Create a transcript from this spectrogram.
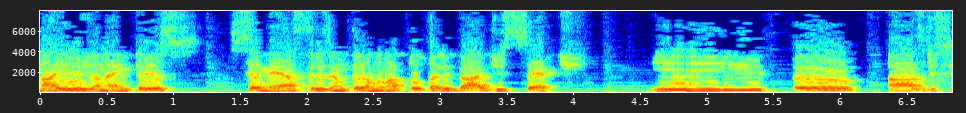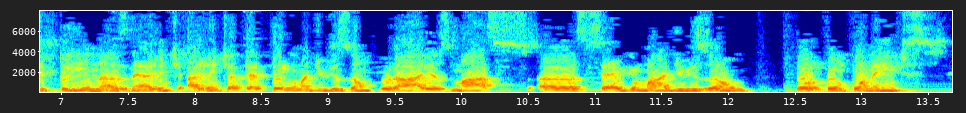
na EJA, né? Em três semestres entrando na totalidade sete. E uh, as disciplinas, né, a gente, a gente até tem uma divisão por áreas, mas uh, segue uma divisão por componentes.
